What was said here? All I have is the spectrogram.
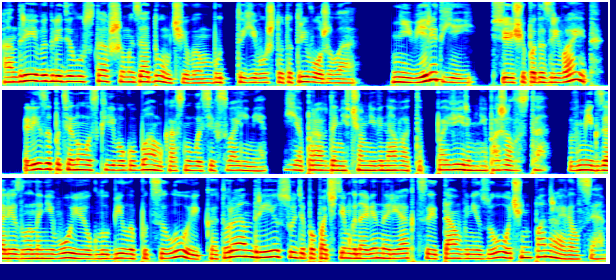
Андрей выглядел уставшим и задумчивым, будто его что-то тревожило. «Не верит ей? Все еще подозревает?» Лиза потянулась к его губам, коснулась их своими. «Я правда ни в чем не виновата. Поверь мне, пожалуйста». Вмиг залезла на него и углубила поцелуй, который Андрею, судя по почти мгновенной реакции там внизу, очень понравился.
